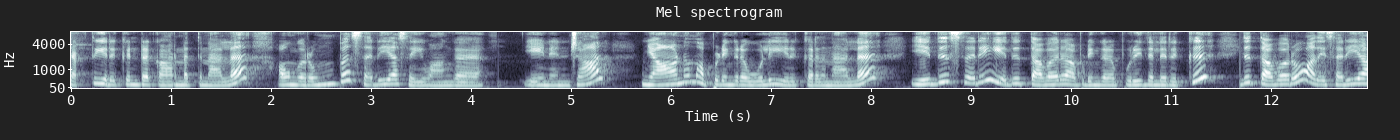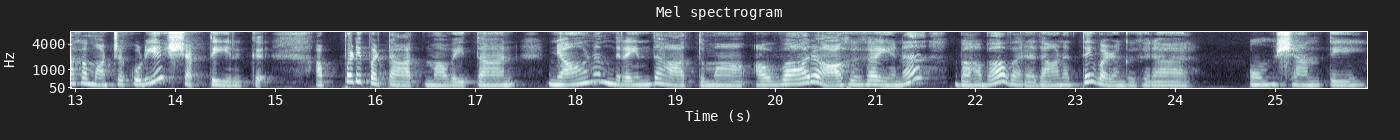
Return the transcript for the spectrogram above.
சக்தி இருக்கின்ற காரணத்தினால அவங்க ரொம்ப சரியாக செய்வாங்க. ஏனென்றால் ஞானம் அப்படிங்கிற ஒளி இருக்கிறதுனால எது சரி எது தவறு அப்படிங்கிற புரிதல் இருக்குது எது தவறோ அதை சரியாக மாற்றக்கூடிய சக்தி இருக்குது அப்படிப்பட்ட ஆத்மாவைத்தான் ஞானம் நிறைந்த ஆத்மா அவ்வாறு ஆகுக என பாபா வரதானத்தை வழங்குகிறார். ஓம் சாந்தி.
